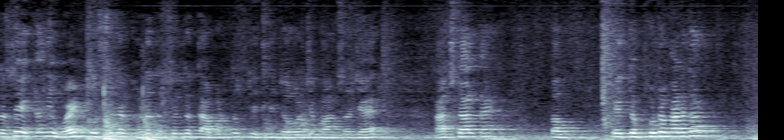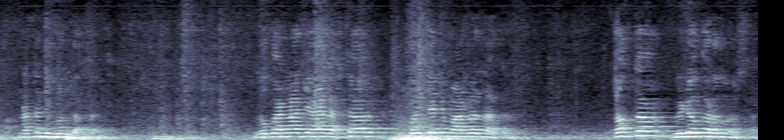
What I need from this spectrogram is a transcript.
तसं एखादी वाईट गोष्ट जर घडत असेल तर ताबडतोब तिथली जवळची माणसं जे आहेत आजकाल काय? एक तर फोटो काढतात नंतर निघून जातात. लोकांना जे आहे रस्त्यावर पैशाने मारलं जातं. फक्त व्हिडिओ करत बसतात.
